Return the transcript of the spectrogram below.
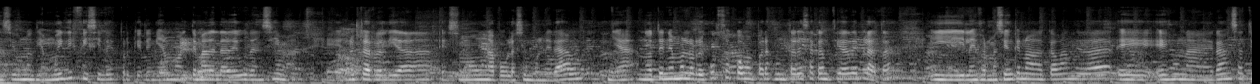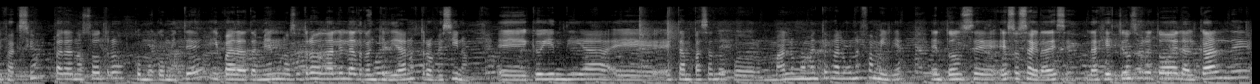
Han sido unos días muy difíciles porque teníamos el tema de la deuda encima. Eh, nuestra realidad es somos una población vulnerable, ya no tenemos los recursos como para juntar esa cantidad de plata y la información que nos acaban de dar eh, es una gran satisfacción para nosotros como comité y para también nosotros darle la tranquilidad a nuestros vecinos, eh, que hoy en día están pasando por malos momentos algunas familias, entonces eso se agradece. La gestión sobre todo del alcalde,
